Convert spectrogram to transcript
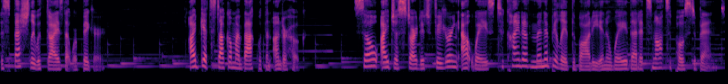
especially with guys that were bigger. I'd get stuck on my back with an underhook. So I just started figuring out ways to kind of manipulate the body in a way that it's not supposed to bend.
